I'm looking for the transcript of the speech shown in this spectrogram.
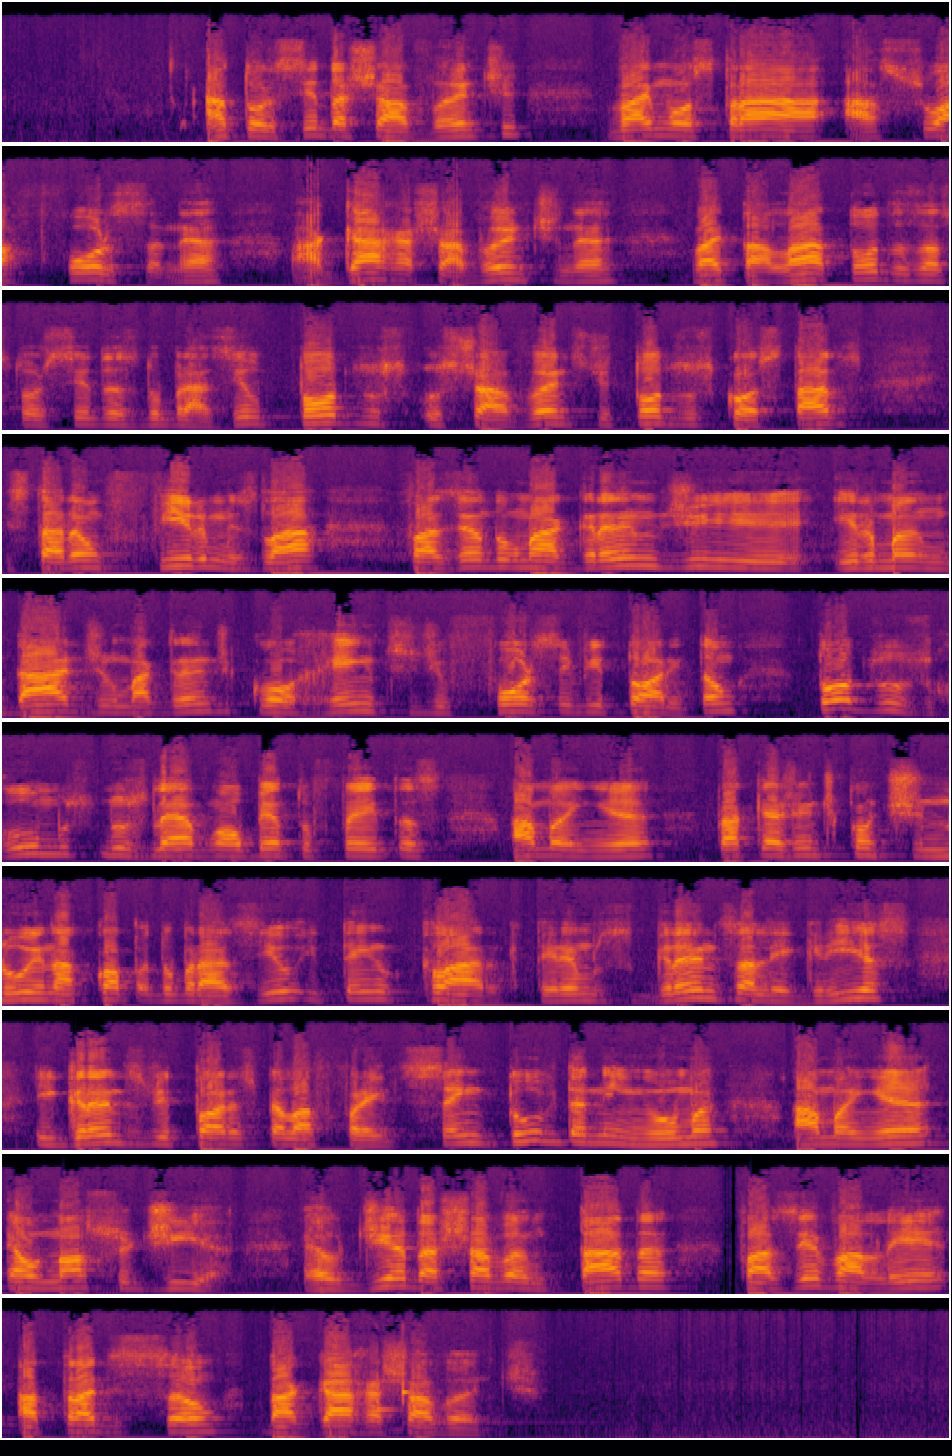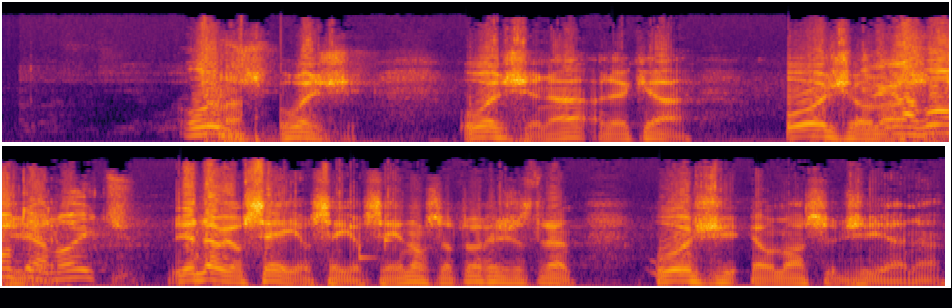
a torcida chavante vai mostrar a, sua força, né? A garra chavante, né? Vai estar tá lá, todas as torcidas do Brasil, todos os chavantes de todos os costados estarão firmes lá, fazendo uma grande irmandade, uma grande corrente de força e vitória. Então, todos os rumos nos levam ao Bento Freitas amanhã para que a gente continue na Copa do Brasil e tenho claro que teremos grandes alegrias e grandes vitórias pela frente. Sem dúvida nenhuma, amanhã é o nosso dia. É o dia da chavantada fazer valer a tradição da garra chavante. Hoje. Hoje. Hoje, né? Olha aqui, ó. Hoje é o Ele nosso gravou dia. ontem à noite. Não, eu sei, eu sei, eu sei. Não, só estou registrando. Hoje é o nosso dia, né?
